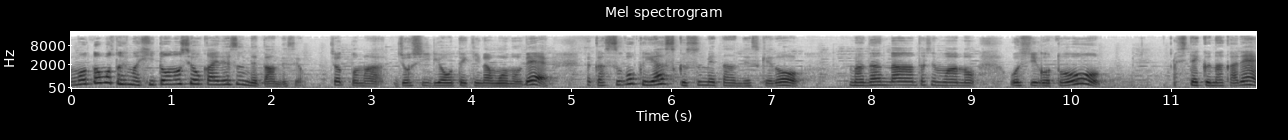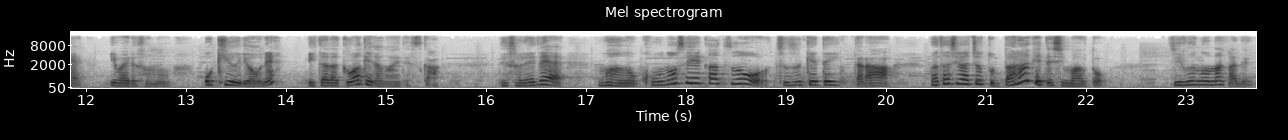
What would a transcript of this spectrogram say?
もともと今人の紹介で住んでたんですよ。ちょっとまあ女子寮的なものでだかすごく安く住めたんですけどまあだんだん私もあのお仕事をしていく中でいわゆるそのお給料ねいただくわけじゃないですか。でそれでまああのこの生活を続けていったら私はちょっとだらけてしまうと。自分の中で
